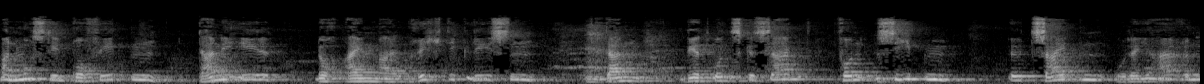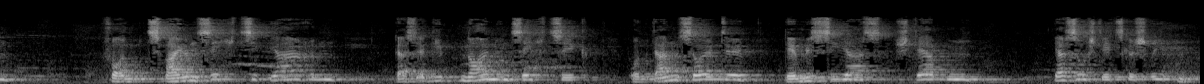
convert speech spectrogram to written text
Man muss den Propheten Daniel noch einmal richtig lesen und dann wird uns gesagt, von sieben äh, Zeiten oder Jahren, von 62 Jahren, das ergibt 69 und dann sollte der Messias sterben. Ja, so steht es geschrieben.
